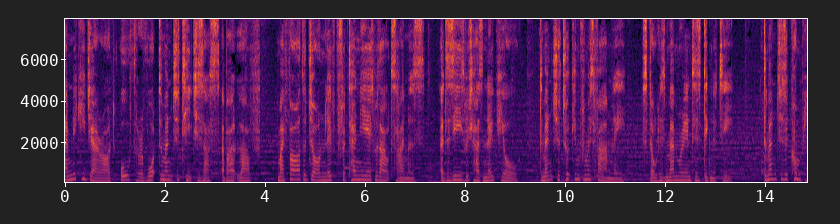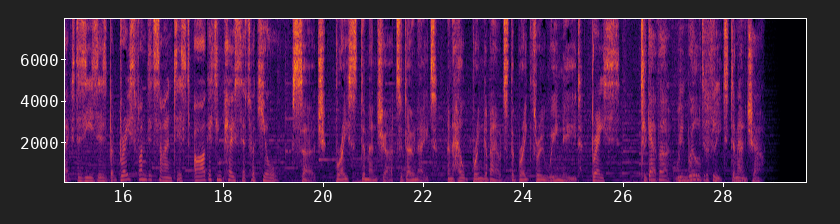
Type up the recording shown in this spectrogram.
I'm Nicci Gerrard, author of What Dementia Teaches Us About Love. My father, John, lived for 10 years with Alzheimer's, a disease which has no cure. Dementia took him from his family, stole his memory and his dignity. Dementias are complex diseases, but Brace funded scientists are getting closer to a cure. Search Brace Dementia to donate and help bring about the breakthrough we need. Brace. Together, we will defeat dementia.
